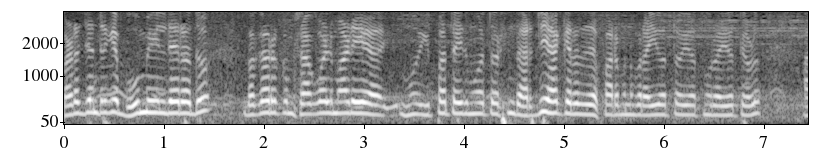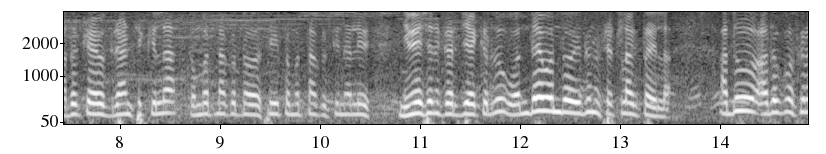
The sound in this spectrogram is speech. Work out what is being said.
ಬಡ ಜನರಿಗೆ ಭೂಮಿ ಇಲ್ಲದೆ ಇರೋದು. ಬಗವರಕಂ ಸಾಗುವಳಿ ಮಾಡಿ, ಮು, ಇಪ್ಪತ್ತೈದು, ಮೂವತ್ತು ವರ್ಷದಿಂದ ಅರ್ಜಿ ಹಾಕಿರೋದಿದೆ ಫಾರ್ಮ್ ನಂಬರ್ ಐವತ್ತು ಐವತ್ತ್ಮೂರು ಐವತ್ತೇಳು. ಅದಕ್ಕೆ ಗ್ರಾಂಟ್ ಸಿಕ್ಕಿಲ್ಲ. ತೊಂಬತ್ನಾಲ್ಕು, ಸಿ ತೊಂಬತ್ನಾಲ್ಕು, ಸಿನಲ್ಲಿ ನಿವೇಶನಕ್ಕೆ ಅರ್ಜಿ ಹಾಕಿರೋದು. ಒಂದೇ ಒಂದು ಇದನ್ನು ಸೆಟ್ಲ್ ಆಗ್ತಾ ಇಲ್ಲ. ಅದು ಅದಕ್ಕೋಸ್ಕರ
